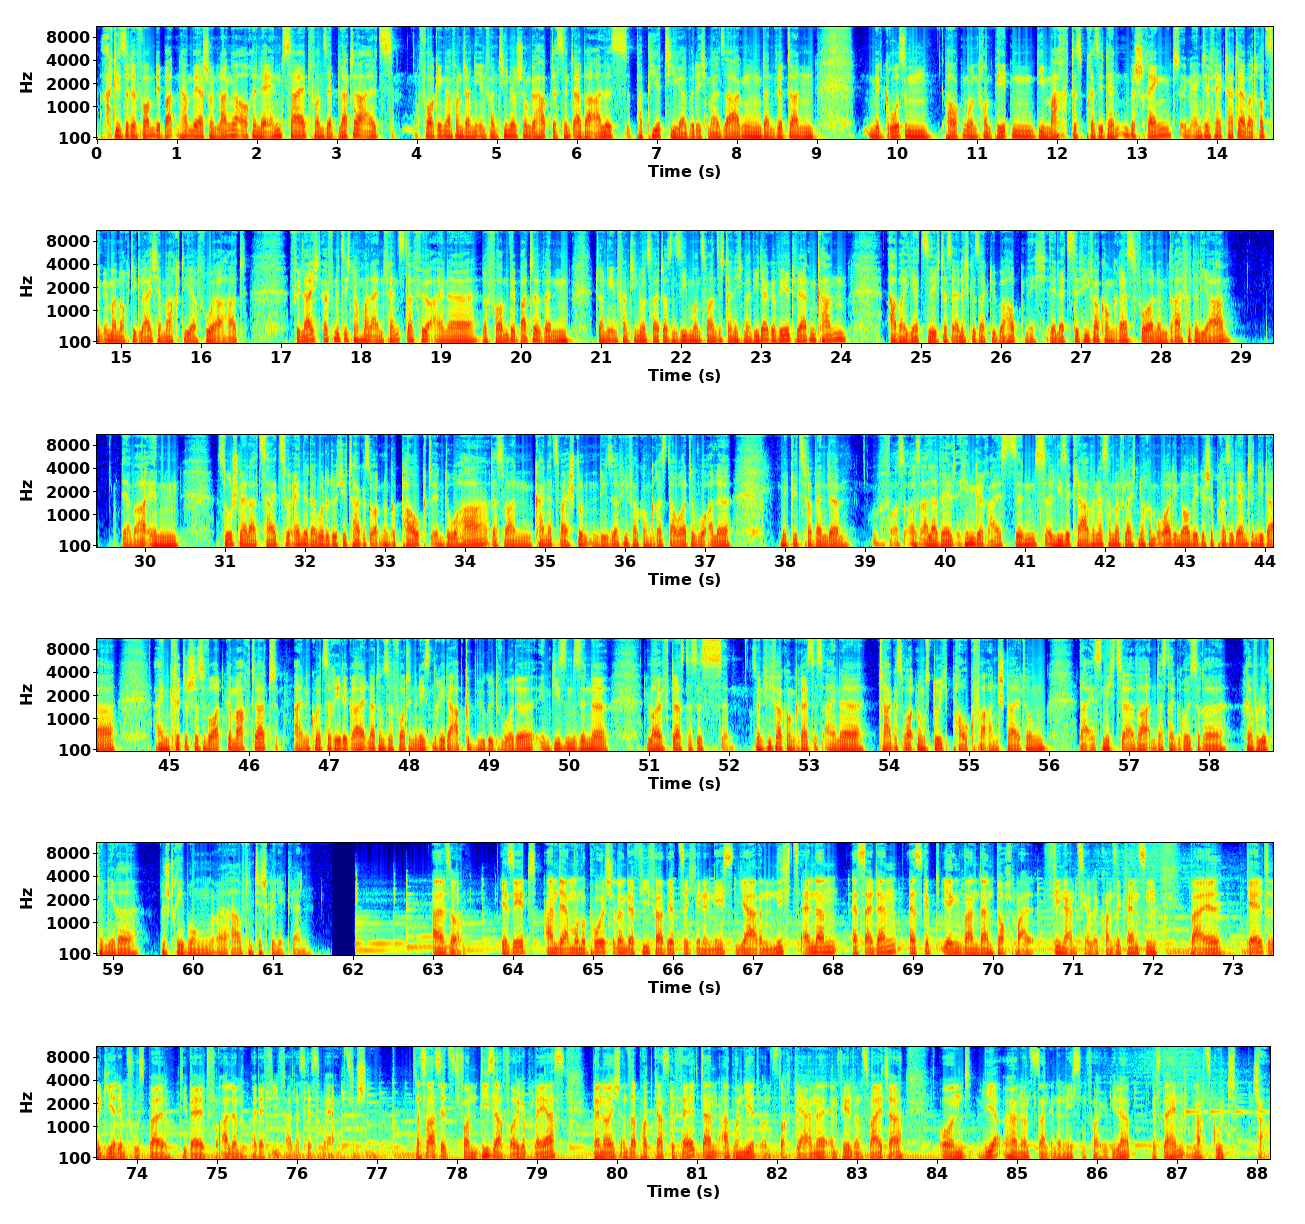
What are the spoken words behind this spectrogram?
Ach, diese Reformdebatten haben wir ja schon lange auch in der Endzeit von Sepp Blatter als Vorgänger von Gianni Infantino schon gehabt. Das sind aber alles Papiertiger, würde ich mal sagen. Dann wird dann mit großem Pauken und Trompeten die Macht des Präsidenten beschränkt. Im Endeffekt hat er aber trotzdem immer noch die gleiche Macht, die er vorher hat. Vielleicht öffnet sich nochmal ein Fenster für eine Reformdebatte, wenn Gianni Infantino 2027 dann nicht mehr wiedergewählt werden kann. Aber jetzt sehe ich das ehrlich gesagt überhaupt nicht. Der letzte FIFA-Kongress vor einem Dreivierteljahr Der war in so schneller Zeit zu Ende. Da wurde durch die Tagesordnung gepaukt in Doha. Das waren keine zwei Stunden, die dieser FIFA-Kongress dauerte, wo alle Mitgliedsverbände aus, aus aller Welt hingereist sind. Lise Klavenes haben wir vielleicht noch im Ohr, die norwegische Präsidentin, die da ein kritisches Wort gemacht hat, eine kurze Rede gehalten hat und sofort in der nächsten Rede abgebügelt wurde. In diesem Sinne läuft das. Das ist so ein FIFA-Kongress ist eine Tagesordnungsdurchpauk-Veranstaltung. Da ist nicht zu erwarten, dass da größere revolutionäre Bestrebungen äh, auf den Tisch gelegt werden. Also, Ihr seht, an der Monopolstellung der FIFA wird sich in den nächsten Jahren nichts ändern, es sei denn, es gibt irgendwann dann doch mal finanzielle Konsequenzen, weil Geld regiert im Fußball die Welt, vor allem bei der FIFA, das wissen wir ja inzwischen. Das war's jetzt von dieser Folge Players. Wenn euch unser Podcast gefällt, dann abonniert uns doch gerne, empfehlt uns weiter und wir hören uns dann in der nächsten Folge wieder. Bis dahin, macht's gut, ciao.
